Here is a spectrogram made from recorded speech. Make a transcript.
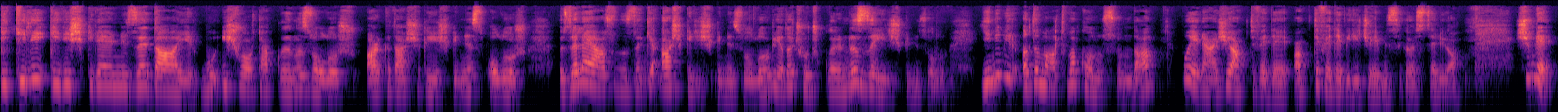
İkili ilişkilerinize dair bu iş ortaklığınız olur, arkadaşlık ilişkiniz olur, özel hayatınızdaki aşk ilişkiniz olur ya da çocuklarınızla ilişkiniz olur. Yeni bir adım atma konusunda bu enerjiyi aktif, ede, aktif edebileceğimizi gösteriyor. Şimdi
